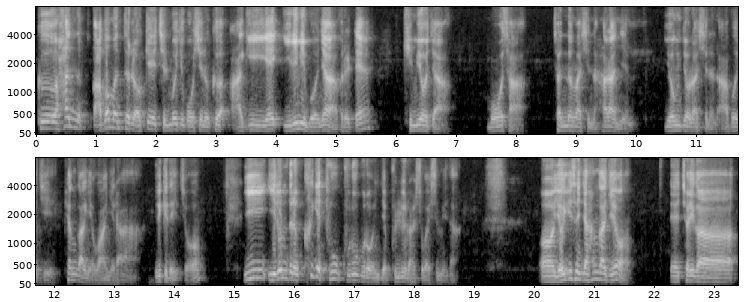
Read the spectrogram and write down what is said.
그 한 가버먼트를 어깨에 짊어지고 오시는 그 아기의 이름이 뭐냐 그럴 때 기묘자 모사 전능하신 하나님 영존하시는 아버지 평강의 왕이라 이렇게 돼 있죠. 이 이름들은 크게 두 그룹으로 이제 분류를 할 수가 있습니다. 어, 여기서 이제 한 가지요. 예, 저희가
